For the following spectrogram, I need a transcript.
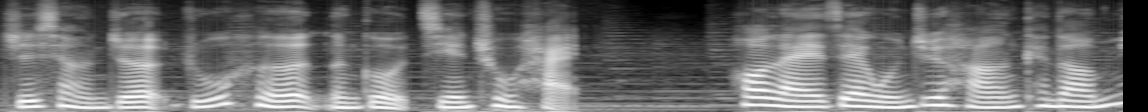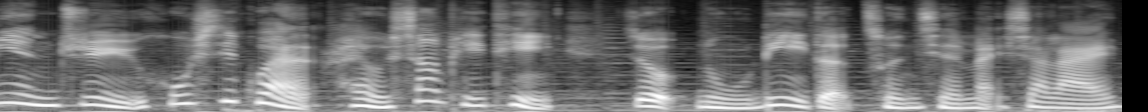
只想着如何能够接触海。后来在文具行看到面具、呼吸管，还有橡皮艇，就努力的存钱买下来。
